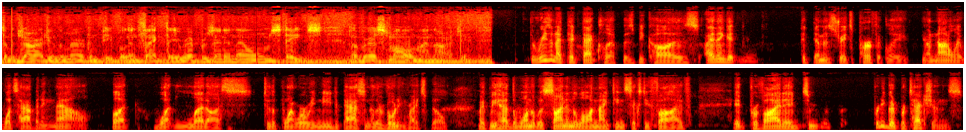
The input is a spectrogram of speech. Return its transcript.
the majority of the American people. In fact, they represent in their own states a very small minority. The reason I picked that clip is because I think it it demonstrates perfectly, you know, not only what's happening now, but what led us to the point where we need to pass another voting rights bill. Like we had the one that was signed into law in 1965. It provided some pretty good protections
